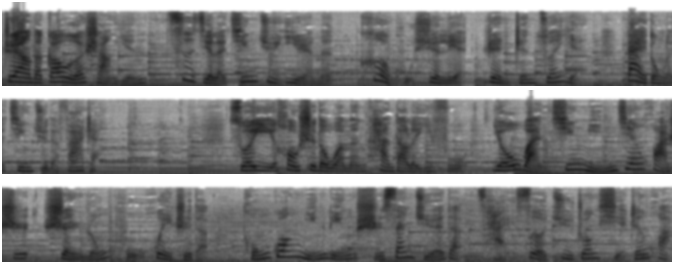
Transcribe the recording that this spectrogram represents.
这样的高额赏银刺激了京剧艺人们。刻苦训练，认真钻研，带动了京剧的发展。所以后世的我们看到了一幅由晚清民间画师沈荣普绘制的《同光明陵十三绝》的彩色剧装写真画，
